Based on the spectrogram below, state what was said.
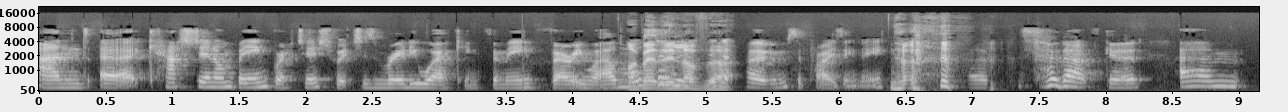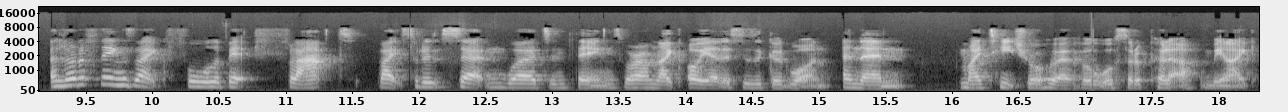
and uh, cashed in on being British, which is really working for me very well. More bet they love that. at home, surprisingly. Uh, so that's good. Um, a lot of things like fall a bit flat, like sort of certain words and things where I'm like, oh yeah, this is a good one, and then my teacher or whoever will sort of pull it up and be like,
